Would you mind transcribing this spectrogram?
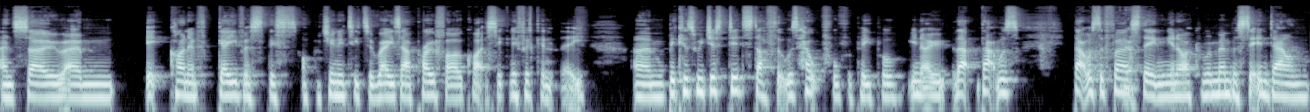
And so um, it kind of gave us this opportunity to raise our profile quite significantly um, because we just did stuff that was helpful for people. You know that that was that was the first yeah. thing. You know, I can remember sitting down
